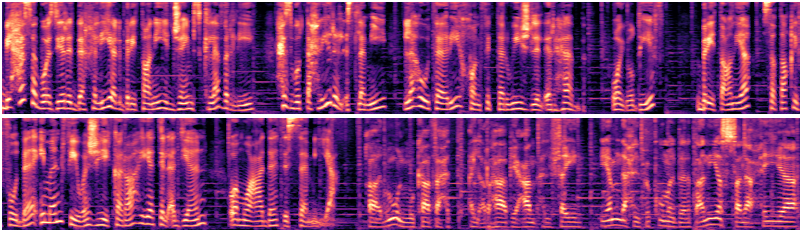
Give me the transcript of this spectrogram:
بحسب وزير الداخلية البريطاني جيمس كليفرلي حزب التحرير الإسلامي له تاريخ في الترويج للإرهاب. ويضيف بريطانيا ستقف دائما في وجه كراهية الأديان ومعاداة السامية. قانون مكافحة الإرهاب عام 2000 يمنح الحكومة البريطانية الصلاحية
